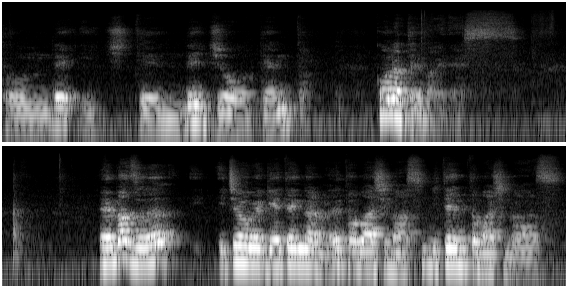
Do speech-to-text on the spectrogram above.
飛んで1点で上点と。こうなってる場合です、えまず一番上下点があるので飛ばします。2点飛ばします。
